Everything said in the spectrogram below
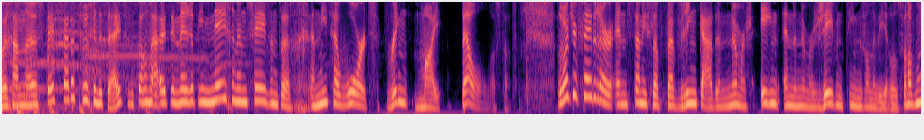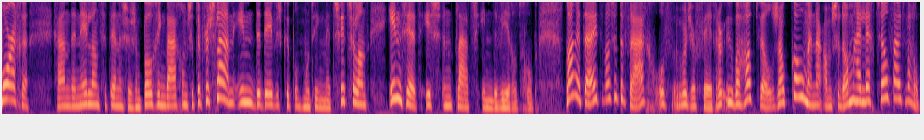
Ja, we gaan eh, steeds verder terug in de tijd. We komen uit in 1979. Anita Ward, Ring My Bell was dat. Roger Federer en Stanislav Wawrinka, de nummers 1 en de nummer 17 van de wereld. Vanaf morgen gaan de Nederlandse tennissers een poging wagen om ze te verslaan in de Davis Cup ontmoeting met Zwitserland. Inzet is een plaats in de wereldgroep. Lange tijd was het de vraag of Roger Federer überhaupt wel zou komen naar Amsterdam. Hij legt zelf uit waarom.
